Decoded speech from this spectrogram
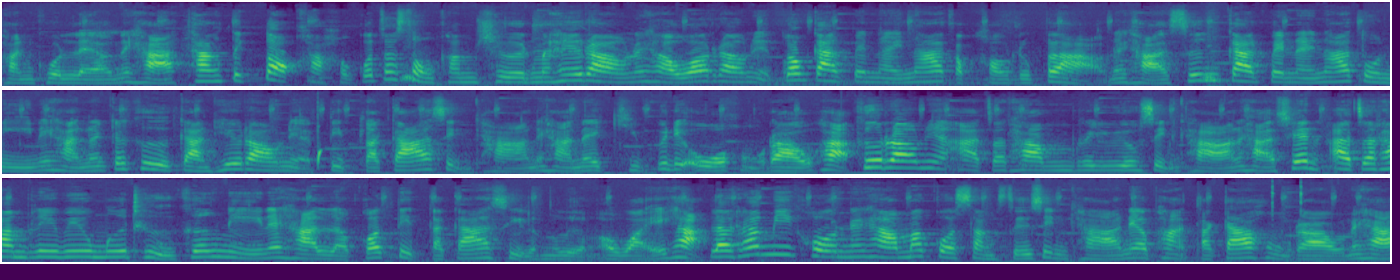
1,000 คนแล้วนะคะ ทาง TikTok ค่ะเขาก็จะส่งคำเชิญมาให้เรานะคะว่าเราเนี่ยต้องการเป็นนายหน้ากับเขาหรือเปล่านะคะ ซึ่งการเป็นนายหน้าตัวนี้นะคะนั่นก็คือการที่เราเนี่ยติดตะกร้าสินค้านะคะในคลิปวิดีโอของเราค่ะ คือเราเนี่ยอาจจะทำรีวิวสินค้านะคะ เช่นอาจจะทำรีวิวมือถือเครื่องนี้นะคะแล้วก็ติดตะกร้าสีเหลืองๆเอาไว้ค่ะ แล้วถ้ามีคนนะคะมากดสั่งซื้อสินค้าเนี่ยผ่านตะกร้าของเรานะคะ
